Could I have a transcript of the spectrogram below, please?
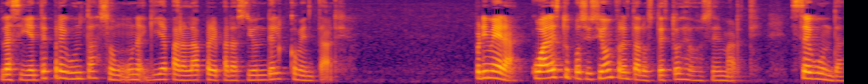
Las siguientes preguntas son una guía para la preparación del comentario. Primera, ¿cuál es tu posición frente a los textos de José Martí? Segunda,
